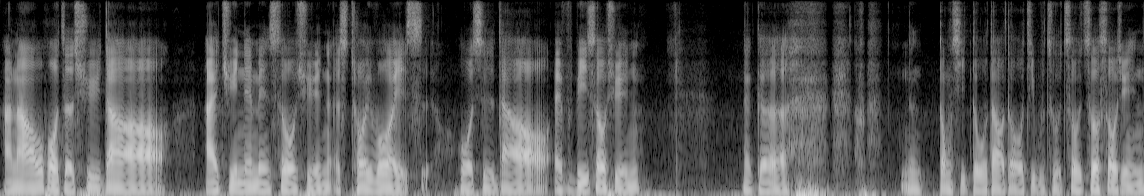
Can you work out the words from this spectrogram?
啊，然后或者去到 IG 那边搜寻 A Story Voice，或是到 FB 搜寻那个。那东西多到都记不住，搜搜搜寻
